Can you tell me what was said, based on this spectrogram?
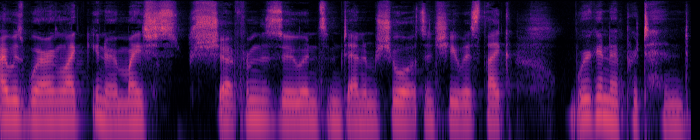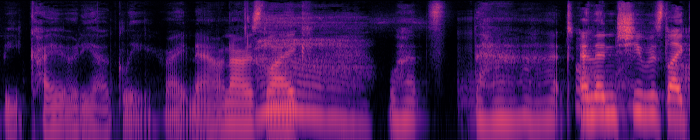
I was wearing like, you know, my sh- shirt from the zoo and some denim shorts and she was like, "We're going to pretend to be coyote ugly right now." And I was like, "What's that?" And then she was like,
